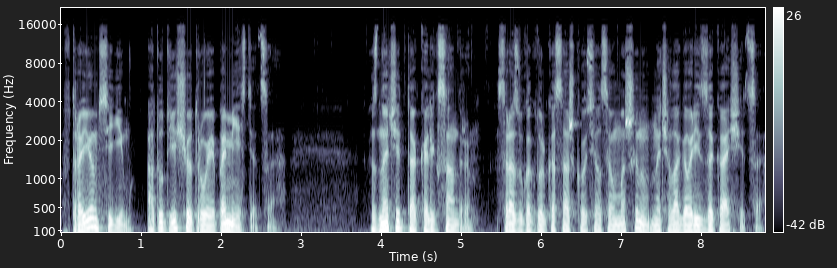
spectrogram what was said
Втроем сидим, а тут еще трое поместятся. Значит так, Александр. Сразу как только Сашка уселся в машину, начала говорить заказчица.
